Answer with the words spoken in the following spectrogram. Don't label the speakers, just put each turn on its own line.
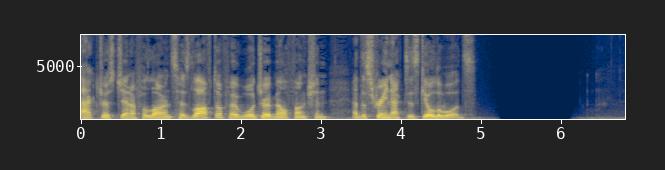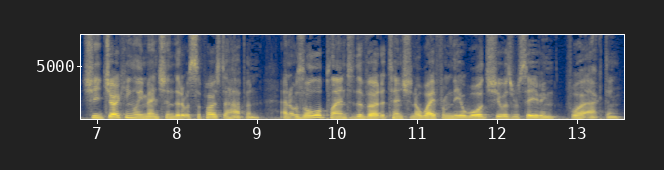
actress Jennifer Lawrence has laughed off her wardrobe malfunction at the Screen Actors Guild Awards. She jokingly mentioned that it was supposed to happen, and it was all a plan to divert attention away from the awards she was receiving for her acting.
